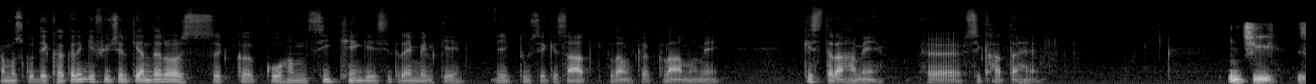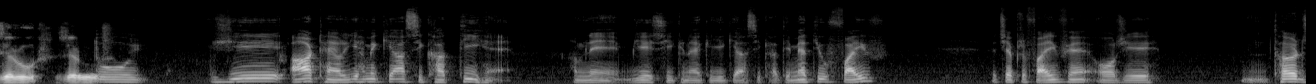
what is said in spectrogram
हम उसको देखा करेंगे फ्यूचर के अंदर और इसको हम सीखेंगे इसी तरह मिल के एक दूसरे के साथ कि खुदा का कलाम हमें किस तरह हमें अ, सिखाता है। जी ज़रूर ज़रूर। तो ये आर्ट है और ये हमें क्या सिखाती हैं? हमने ये सीखना है कि ये क्या सिखाती है। मैथ्यू फाइव चैप्टर फाइव है और ये थर्ड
